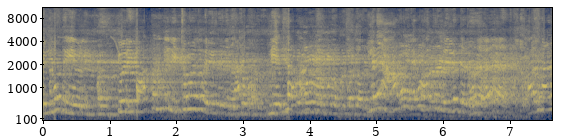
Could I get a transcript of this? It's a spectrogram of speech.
என்னமோ தெரியவில்லை. இவரை நீ எந்த. இல்லைன்னா பார்த்தது அதனால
